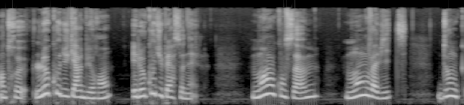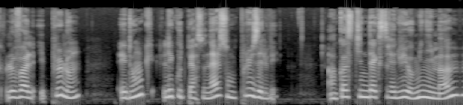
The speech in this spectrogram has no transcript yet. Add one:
entre le coût du carburant et le coût du personnel. Moins on consomme, moins on va vite, donc le vol est plus long et donc les coûts de personnel sont plus élevés. Un cost index réduit au minimum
